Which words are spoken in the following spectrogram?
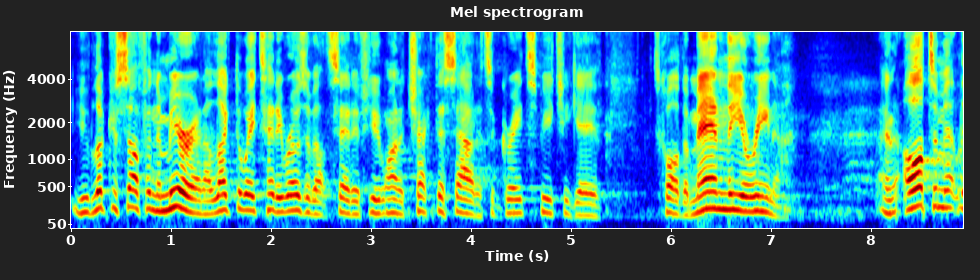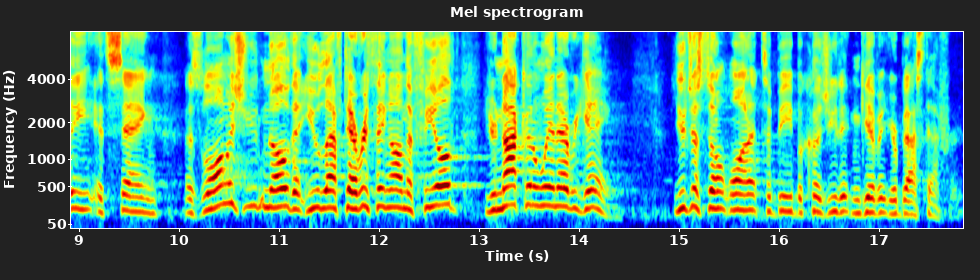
you look yourself in the mirror, and I like the way Teddy Roosevelt said, if you want to check this out, it's a great speech he gave. It's called The Man in the Arena. And ultimately, it's saying, as long as you know that you left everything on the field, you're not going to win every game. You just don't want it to be because you didn't give it your best effort,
